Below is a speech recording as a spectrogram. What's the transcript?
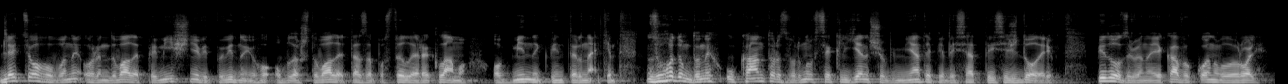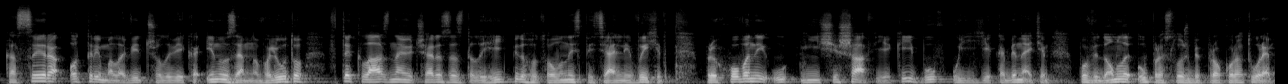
Для цього вони орендували приміщення, відповідно його облаштували та запустили рекламу обмінник в інтернеті. Згодом до них у Кантор звернувся клієнт, щоб міняти 50 тисяч доларів. Підозрювана, яка виконувала роль касира, отримала від чоловіка іноземну валюту, втекла з нею через заздалегідь підготовлений спеціальний вихід, прихований у ніші шафі, який був у її кабінеті. Повідомили у прес-службі прокуратури.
